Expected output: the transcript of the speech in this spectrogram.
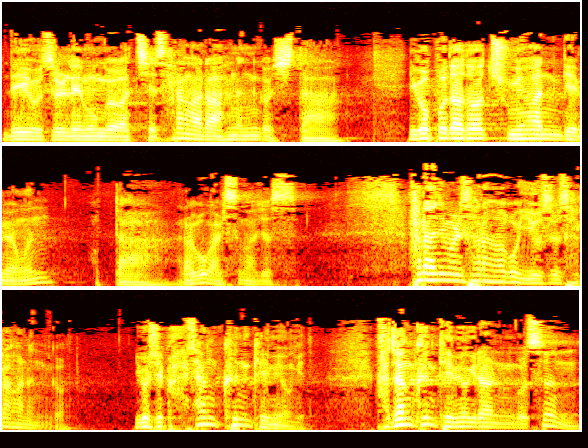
내 이웃을 내 몸과 같이 사랑하라 하는 것이다. 이것보다 더 중요한 계명은 없다라고 말씀하셨어요. 하나님을 사랑하고 이웃을 사랑하는 것. 이것이 가장 큰 계명이다. 가장 큰 계명이라는 것은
